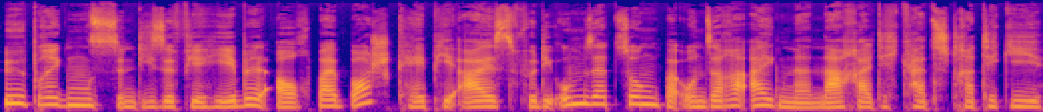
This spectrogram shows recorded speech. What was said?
Übrigens sind diese vier Hebel auch bei Bosch KPIs für die Umsetzung bei unserer eigenen Nachhaltigkeitsstrategie.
